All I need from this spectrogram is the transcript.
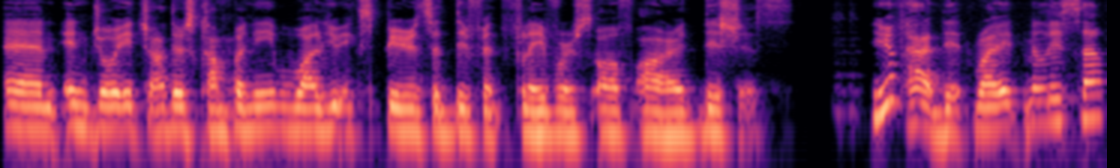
and enjoy each other's company while you experience the different flavors of our dishes. You've had it, right, Melyssa?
